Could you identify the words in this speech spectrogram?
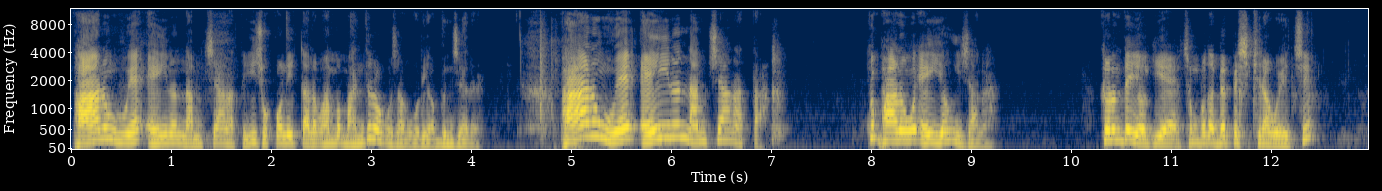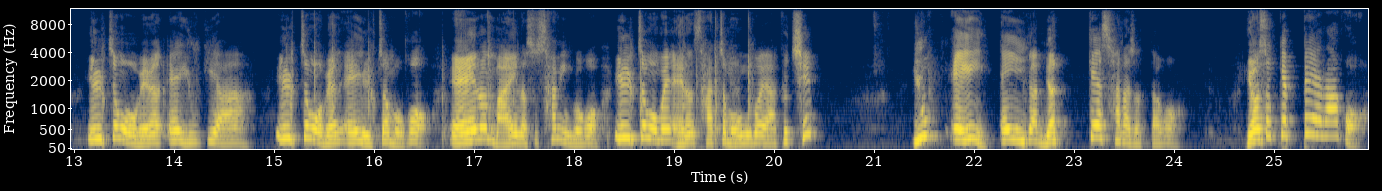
반응 후에 A는 남지 않았대. 이 조건이 있다고 한번 만들어 보자고 우리가 문제를. 반응 후에 A는 남지 않았다. 그럼 반응 후 A 0이잖아. 그런데 여기에 전부 다몇 배 시키라고 했지? 1.5배면 A 6이야. 1.5배는 A 1.5고 A는 마이너스 3인 거고 1.5배는 A는 4.5인 거야. 그치? 6A, A가 몇 개 사라졌다고? 6개 빼라고.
